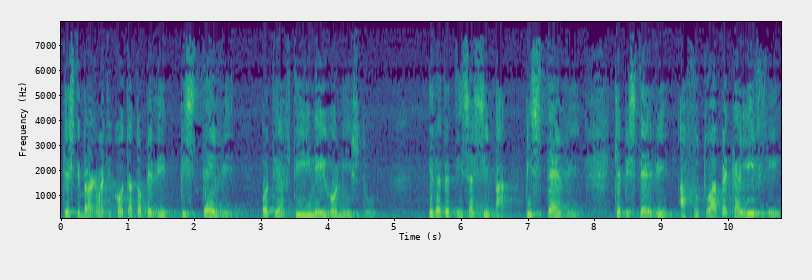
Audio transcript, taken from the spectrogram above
και στην πραγματικότητα το παιδί πιστεύει ότι αυτή είναι η γονείς του. Είδατε τι σας είπα. Πιστεύει. Και πιστεύει αφού του απεκαλύφθη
